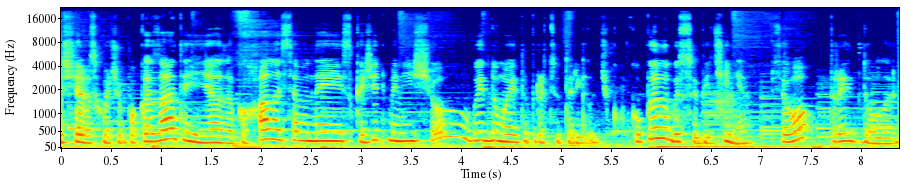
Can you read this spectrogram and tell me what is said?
Ще раз хочу показати, я закохалася в неї. Скажіть мені, що ви думаєте про цю тарілочку? Купили би собі чи ні? Всього 3 долари.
